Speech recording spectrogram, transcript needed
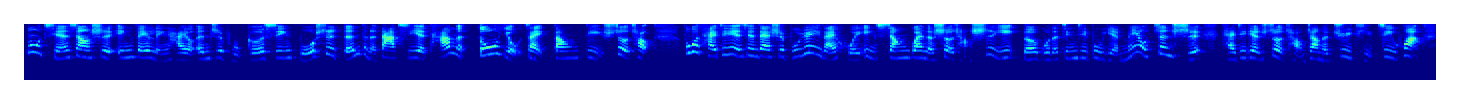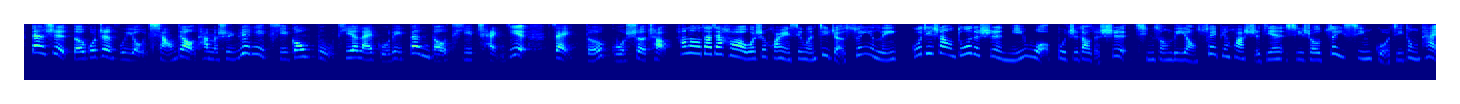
目前像是英飞凌、还有恩智浦、革新、博世等等的大企业，他们都有在当地设厂。不过台积电现在是不愿意来回应相关的设厂事宜，德国的经济部也没有证实台积电设厂这样的具体计划。但是德国政府有强调，他们是愿意提供补贴来鼓励半导体产业在德国设厂。Hello，大家好，我是寰宇新闻记者孙艺林。国际上多的是你我不知道的事，轻松利用碎片化时间吸收最新国际动态，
